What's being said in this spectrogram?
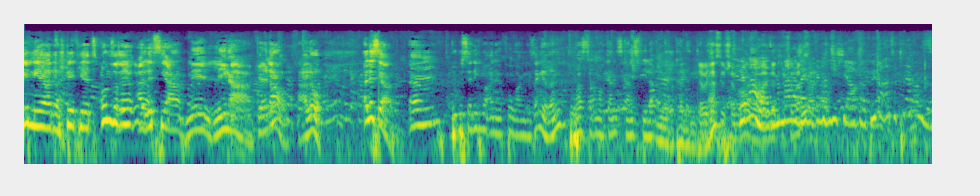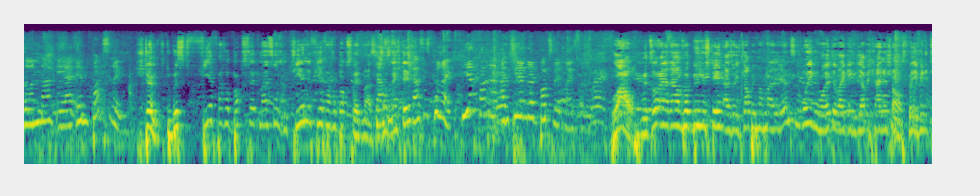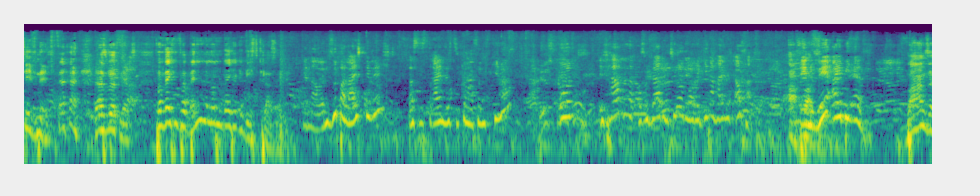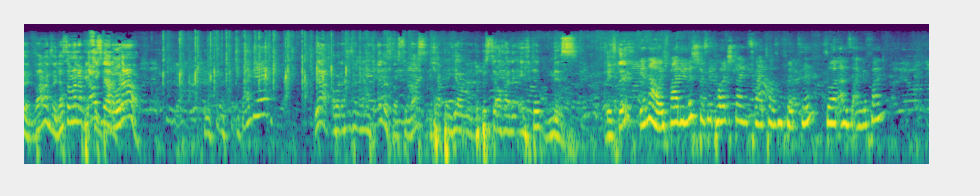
Neben mir, da steht jetzt unsere Alicia Melina. Genau. Hallo. Alicia, ähm, du bist ja nicht nur eine hervorragende Sängerin, du hast ja auch noch ganz, ganz viele andere Talente. Ja, aber das ist schon Genau, also normalerweise bin ich nicht hier auf der Bühne anzutreffen, sondern eher im Boxring. Stimmt, du bist vierfache Boxweltmeisterin, amtierende vierfache Boxweltmeisterin, ist das richtig? Das ist korrekt. Vierfache amtierende Boxweltmeisterin. Wow, mit so einer Dame auf der Bühne stehen, also ich glaube, ich mache mal ganz ruhigen heute, weil gegen die habe ich keine Chance, definitiv nicht. Das wird nichts. Von welchen Verbänden und in welcher Gewichtsklasse? Genau, im Superleichtgewicht, das ist 63,5 Kilo. Und ich habe sogar den Titel, den Regina Heimlich auch hat. Ach, Den was. WIBF. Wahnsinn, Wahnsinn. Lass doch mal einen Applaus werden, oder? Danke. Ja, aber das ist ja noch nicht alles, was du machst. Ich habe ja hier, du bist ja auch eine echte Miss. Richtig? Genau, ich war die Miss Schleswig-Holstein 2014. So hat alles angefangen.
